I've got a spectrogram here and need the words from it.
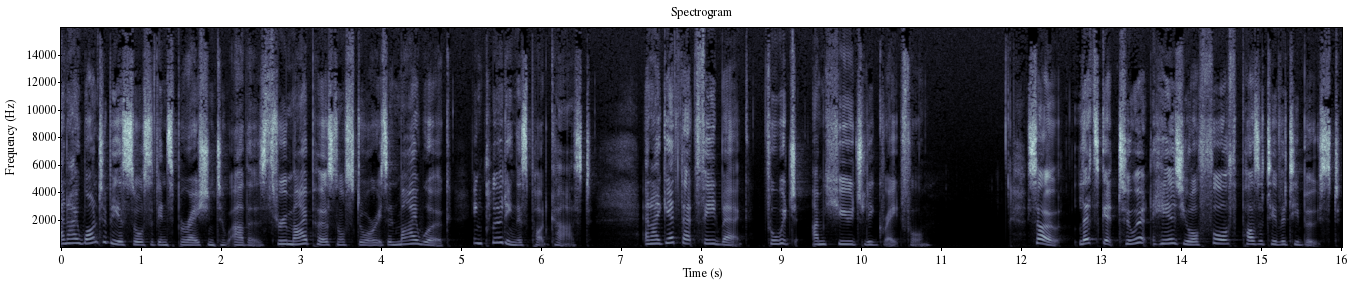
And I want to be a source of inspiration to others through my personal stories and my work, including this podcast. And I get that feedback, for which I'm hugely grateful. So let's get to it. Here's your fourth positivity boost.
